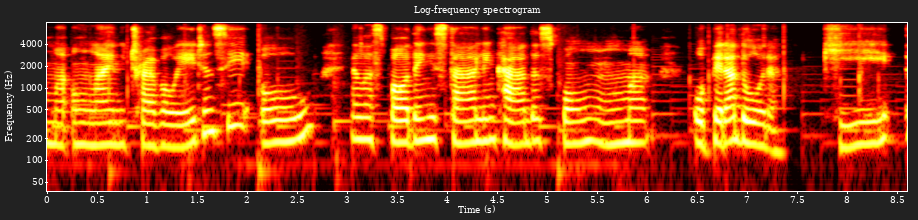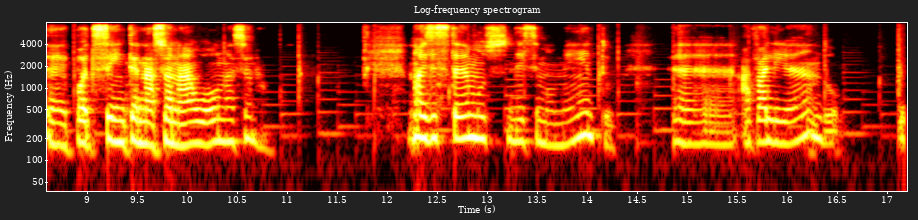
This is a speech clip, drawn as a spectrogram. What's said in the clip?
uma Online Travel Agency, ou elas podem estar linkadas com uma operadora, que uh, pode ser internacional ou nacional. Nós estamos, nesse momento, uh, avaliando o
